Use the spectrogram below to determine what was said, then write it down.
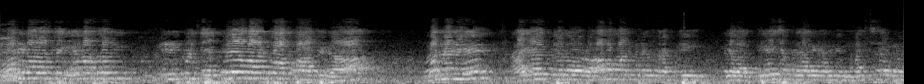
మోడీ గారు అంటే ఏమవుతుంది నేను ఇప్పుడు చెప్పే వాటితో పాటుగా మొన్ననే అయోధ్యలో రామ మందిరం కట్టి ఇలా దేశ ప్రజానికి మంచి దగ్గర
